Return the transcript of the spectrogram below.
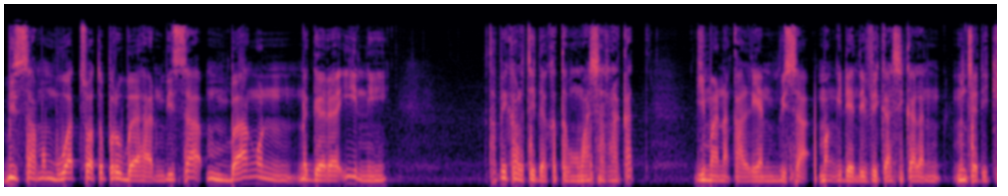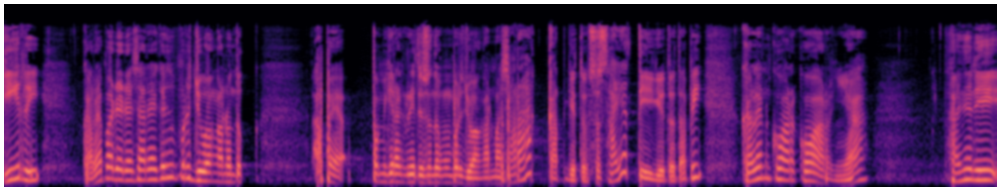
bisa membuat suatu perubahan, bisa membangun negara ini. Tapi kalau tidak ketemu masyarakat, gimana kalian bisa mengidentifikasi kalian menjadi kiri? Karena pada dasarnya itu perjuangan untuk apa ya pemikiran kritis untuk memperjuangkan masyarakat gitu, society gitu. Tapi kalian koar-koarnya hanya di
